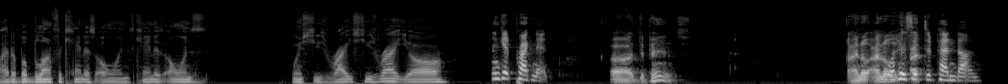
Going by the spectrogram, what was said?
Light up a blunt for Candace Owens. Candace Owens. When she's right, she's right, y'all. and get pregnant. Uh, depends. I know. I know. what does I, it depend on?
